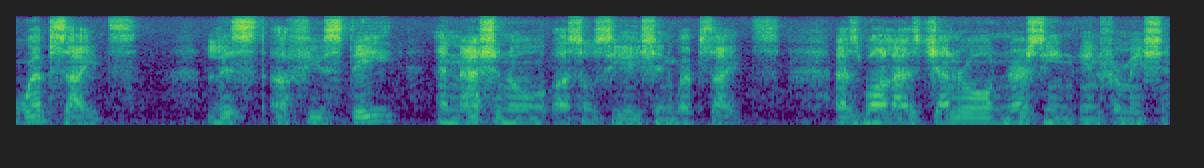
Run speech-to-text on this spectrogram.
Websites, lists a few state and national association websites, as well as general nursing information.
